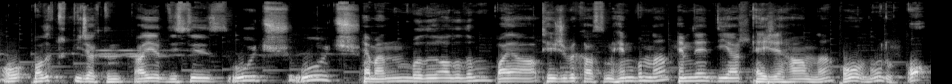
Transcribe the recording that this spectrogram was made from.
o balık tutmayacaktın. Hayır dişsiz. Uç uç. Hemen balığı alalım. Bayağı tecrübe kastım hem bununla hem de diğer ejderhamla. Oo ne oldu? O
